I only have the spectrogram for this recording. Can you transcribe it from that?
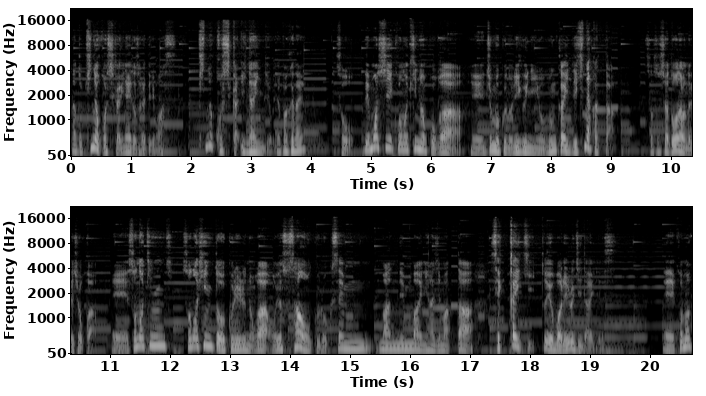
なんとキノコしかいないとされています。キノコしかいないんだよ。やばくない？そう。で、もしこのキノコが、えー、樹木のリグニンを分解できなかった。さあ、そしたらどうなるのでしょうか？えー、そのそのヒントをくれるのが、およそ3億6千万年前に始まった石灰期と呼ばれる時代です。えー、この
